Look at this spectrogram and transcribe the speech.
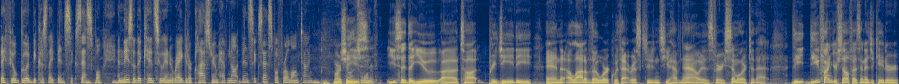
They feel good because they've been successful. Mm-hmm. And these are the kids who, in a regular classroom, have not been successful for a long time. Mm-hmm. Marsha, oh, you, you said that you uh, taught pre GED, and a lot of the work with at risk students you have now is very similar to that. Do you, do you find yourself as an educator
